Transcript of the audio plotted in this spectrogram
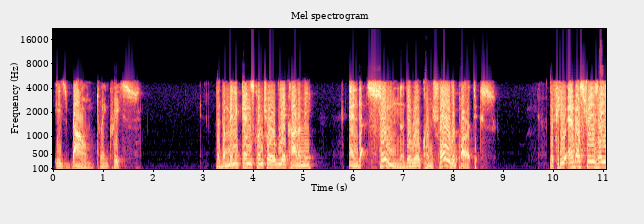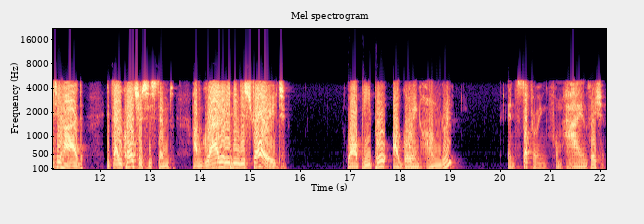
is bound to increase. The Dominicans control the economy, and soon they will control the politics. The few industries Haiti had, its agriculture systems, have gradually been destroyed, while people are going hungry and suffering from high inflation.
